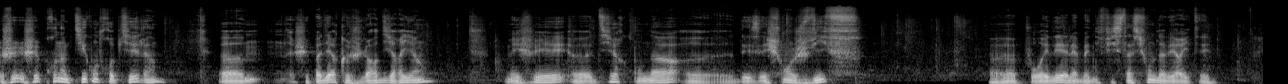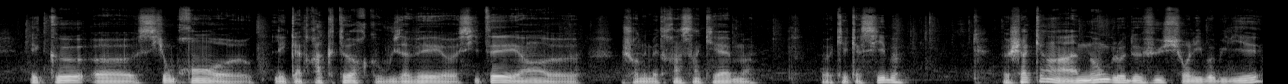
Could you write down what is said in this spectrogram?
Je, vais prendre un petit contre-pied là. je ne vais pas dire que je leur dis rien, mais je vais dire qu'on a des échanges vifs pour aider à la manifestation de la vérité et que euh, si on prend euh, les quatre acteurs que vous avez euh, cités, hein, j'en ai mettre un cinquième qui est Cassib, chacun a un angle de vue sur l'immobilier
